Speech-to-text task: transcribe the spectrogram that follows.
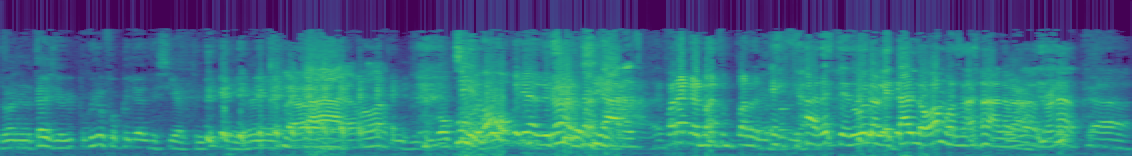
No, no está diciendo, ¿por qué no fue a pelear al desierto? ¿Y qué quería? Claro, Roberto. Sí, vamos a pelear de Claro, sí. Claro. Para calmarte un par de Es claro, este duelo letal lo vamos a, a la Claro. de otro lado. Claro.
